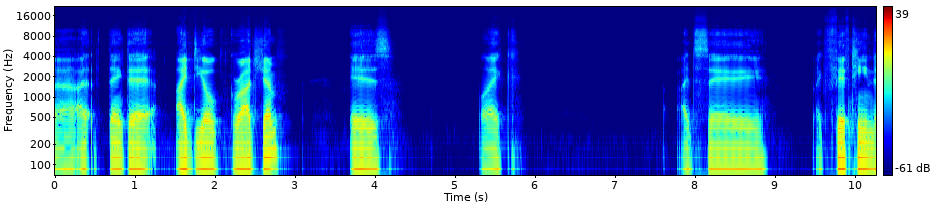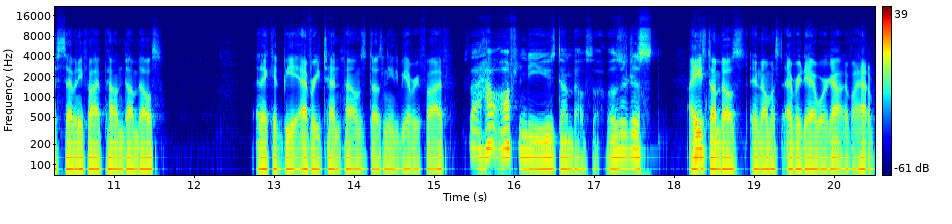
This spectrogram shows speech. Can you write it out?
Uh, I think the ideal garage gym is like, I'd say like 15 to 75 pound dumbbells. And it could be every 10 pounds, doesn't need to be every five. So how often do you use dumbbells though? Those are just I use dumbbells in almost every day I work out if I had them.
